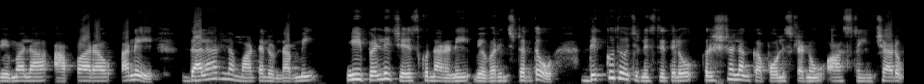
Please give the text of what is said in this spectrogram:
విమల అప్పారావు అనే దళార్ల మాటలు నమ్మి ఈ పెళ్ళి చేసుకున్నారని వివరించడంతో దిక్కుదోచని స్థితిలో కృష్ణలంక పోలీసులను ఆశ్రయించారు.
